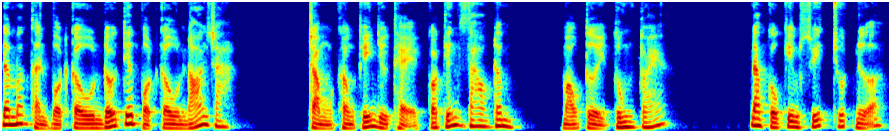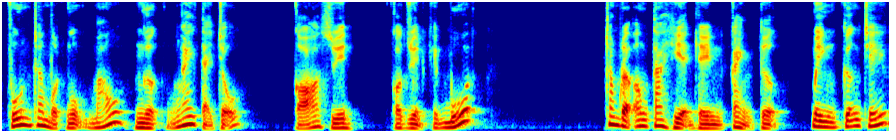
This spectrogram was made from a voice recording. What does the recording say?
Lâm Bắc Thần một câu đối tiếp một câu nói ra. Trong không khí như thể có tiếng dao đâm, máu tươi tung tóe, Nam Cổ Kim suýt chút nữa phun ra một ngụm máu ngược ngay tại chỗ. Có duyên, có duyên cái búa. Trong đầu ông ta hiện lên cảnh tượng mình cưỡng chế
